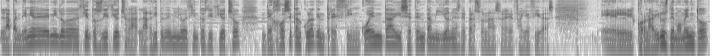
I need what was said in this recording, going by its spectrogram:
La pandemia de 1918, la, gripe de 1918, dejó, se calcula que entre 50 y 70 millones de personas eh, fallecidas. El coronavirus de momento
